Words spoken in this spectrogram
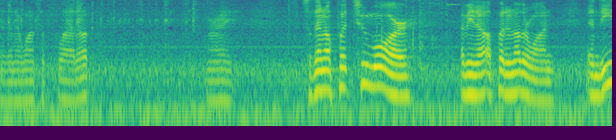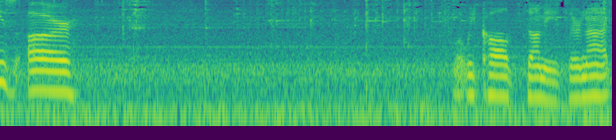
And then I want the flat up. Alright. So then I'll put two more. I mean, I'll put another one. And these are what we call dummies. They're not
